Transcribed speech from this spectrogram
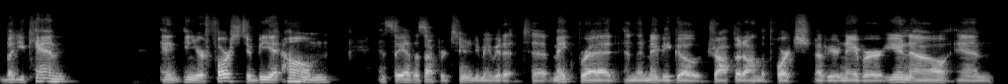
but you can and, and you're forced to be at home and so you have this opportunity maybe to, to make bread and then maybe go drop it on the porch of your neighbor you know and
